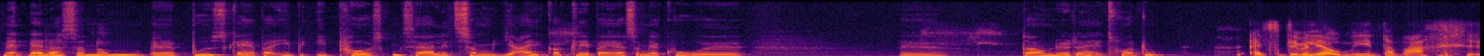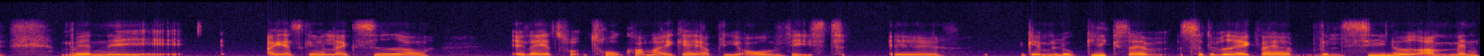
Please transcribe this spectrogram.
Men mm. er der så nogle øh, budskaber i, i påsken særligt, som jeg går glip af, og som jeg kunne øh, øh, drage nytte af, tror du? Altså det vil jeg jo mene, der var. Men øh, og jeg skal heller ikke sidde og, eller jeg tro, tro kommer ikke af at blive overbevist øh, gennem logik, så, jeg, så det ved jeg ikke, hvad jeg vil sige noget om, men,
